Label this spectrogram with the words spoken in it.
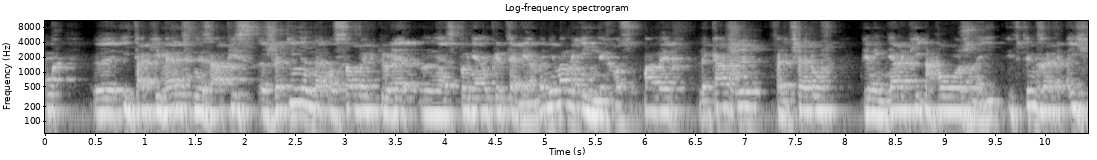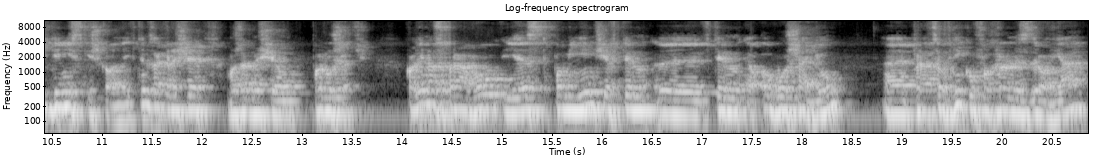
e, i taki mętny zapis, że inne osoby, które spełniają kryteria. My nie mamy innych osób. Mamy lekarzy, felczerów, pielęgniarki i położne i, w tym i higienistki szkolne. I w tym zakresie możemy się poruszać. Kolejną sprawą jest pominięcie w tym, w tym ogłoszeniu E, pracowników ochrony zdrowia,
